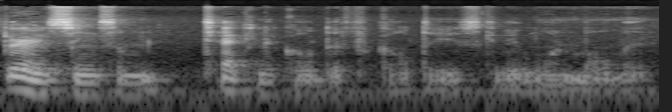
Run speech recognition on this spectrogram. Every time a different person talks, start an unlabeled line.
experiencing some technical difficulties. Give me one moment.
